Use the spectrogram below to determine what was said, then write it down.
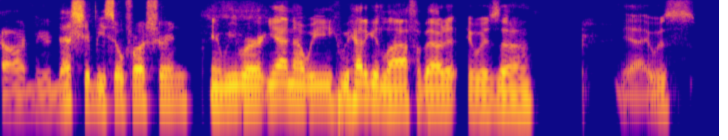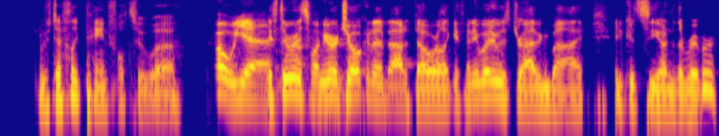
god, dude, that should be so frustrating. And we were, yeah, no, we we had a good laugh about it. It was, uh, yeah, it was, it was definitely painful to. uh Oh yeah, If there was, we were joking about it though. We're like, if anybody was driving by and could see under the river,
